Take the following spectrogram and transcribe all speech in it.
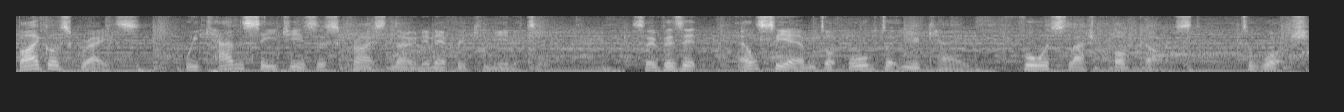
By God's grace, we can see Jesus Christ known in every community. So visit lcm.org.uk forward slash podcast to watch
